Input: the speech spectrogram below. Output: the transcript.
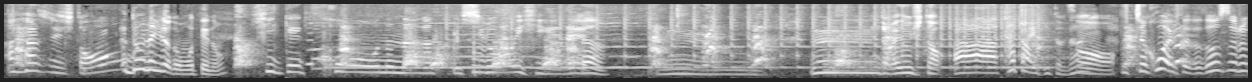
怪しい人？どんな人と思ってんの？ひげこうの長くて白いひげで。うん。うんとか言う人。ああ硬い人な。そう。めっちゃ怖い人だとどうする？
